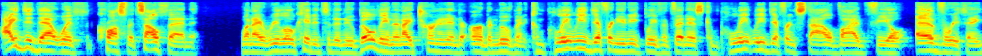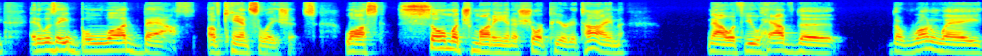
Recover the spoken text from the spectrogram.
i did that with crossfit south end when i relocated to the new building and i turned it into urban movement completely different unique belief in fitness completely different style vibe feel everything and it was a bloodbath of cancellations lost so much money in a short period of time now if you have the the runway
